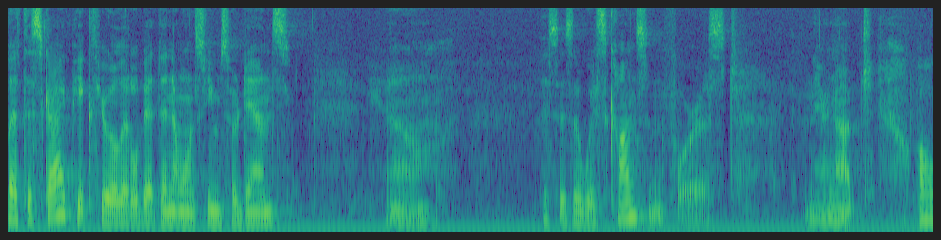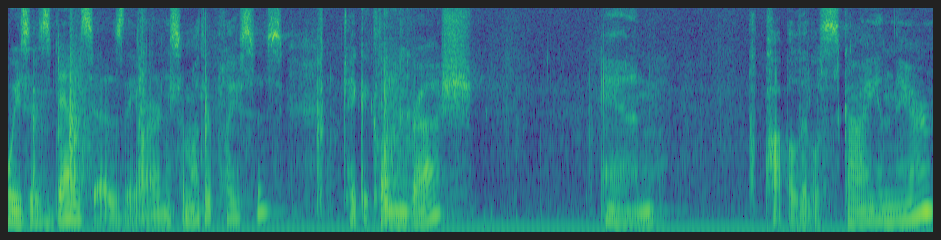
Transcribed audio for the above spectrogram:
Let the sky peek through a little bit, then it won't seem so dense. Know, this is a Wisconsin forest. And they're not always as dense as they are in some other places. Take a clean brush and pop a little sky in there.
